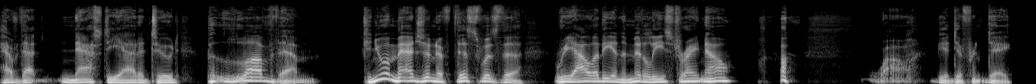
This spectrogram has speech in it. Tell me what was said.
have that nasty attitude, but love them. Can you imagine if this was the reality in the Middle East right now? wow, be a different day.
